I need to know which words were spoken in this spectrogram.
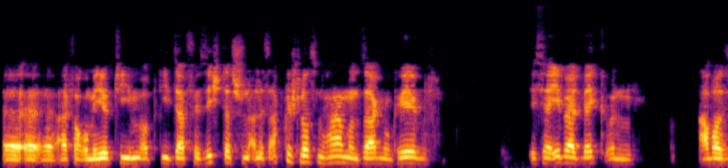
äh, äh, Alfa Romeo Team, ob die da für sich das schon alles abgeschlossen haben und sagen, okay, ist ja eh bald weg und aber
